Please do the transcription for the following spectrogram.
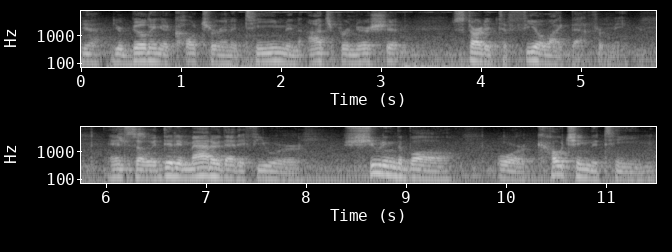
Yeah. You're building a culture and a team, and entrepreneurship started to feel like that for me. And so it didn't matter that if you were shooting the ball, or coaching the team,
